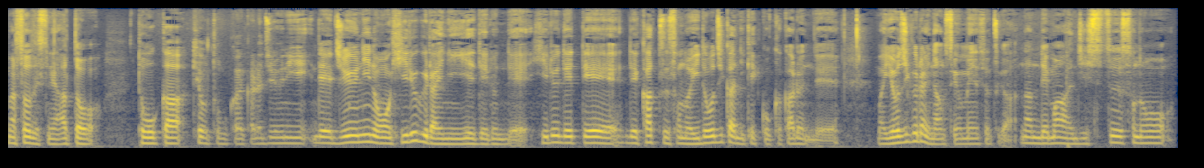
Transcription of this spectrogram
まあそうですね、あと10日、今日10日から12、で、12の昼ぐらいに家出るんで、昼出て、で、かつその移動時間に結構かかるんで、まあ4時ぐらいなんですよ、面接が。なんでまあ実質その、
